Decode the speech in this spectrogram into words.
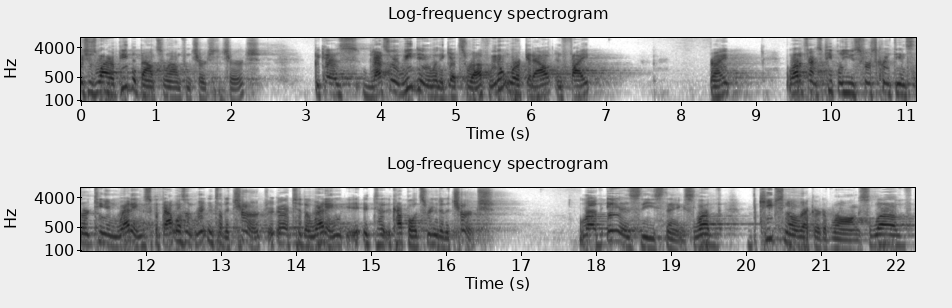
Which is why our people bounce around from church to church, because that's what we do when it gets rough. We don't work it out and fight, right? A lot of times people use 1 Corinthians 13 in weddings, but that wasn't written to the church, or to the wedding, uh, to the couple, it's written to the church. Love is these things. Love keeps no record of wrongs. Love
